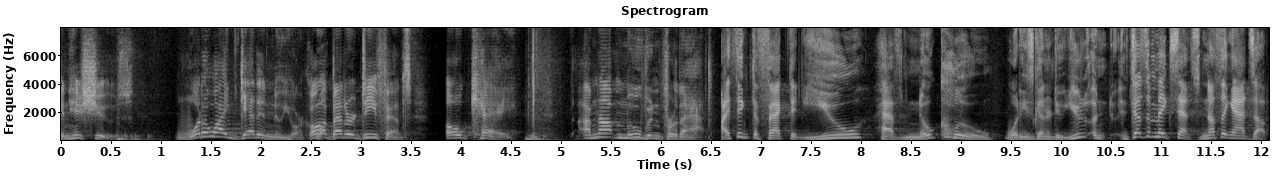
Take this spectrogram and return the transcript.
in his shoes, what do I get in New York? Oh, a better defense. Okay. I'm not moving for that. I think the fact that you have no clue what he's going to do, you, it doesn't make sense. Nothing adds up.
